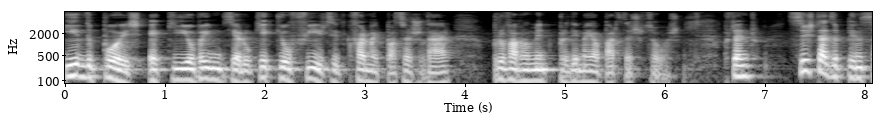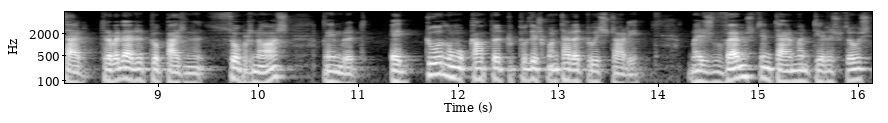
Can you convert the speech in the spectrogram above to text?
E depois é que eu venho dizer o que é que eu fiz e de que forma é que posso ajudar, provavelmente perdi a maior parte das pessoas. Portanto, Se estás a pensar trabalhar a tua página sobre nós, lembra-te, é todo um local para tu poderes contar a tua história. Mas vamos tentar manter as pessoas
